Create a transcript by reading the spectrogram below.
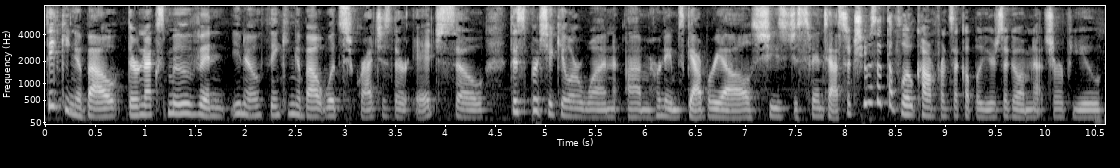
thinking about their next move and you know thinking about what scratches their itch. So this particular one um, her name's gabrielle. She's just fantastic. She was at the float conference a couple years ago. I'm not sure if you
